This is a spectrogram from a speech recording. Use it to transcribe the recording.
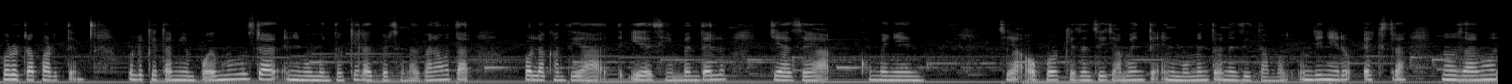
Por otra parte, por lo que también podemos mostrar en el momento en que las personas van a votar por la cantidad y deciden venderlo, ya sea conveniente o porque sencillamente en un momento necesitamos un dinero extra, no sabemos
